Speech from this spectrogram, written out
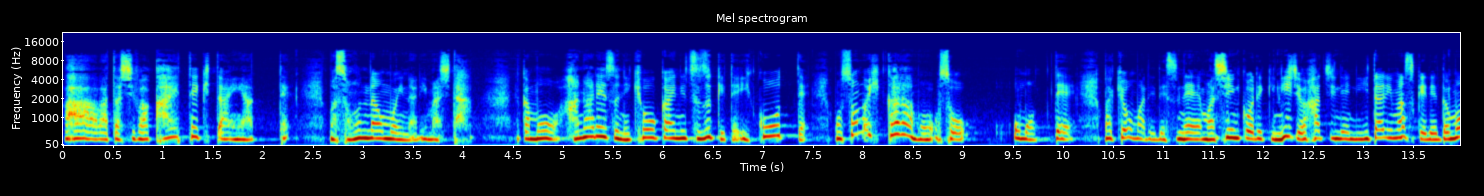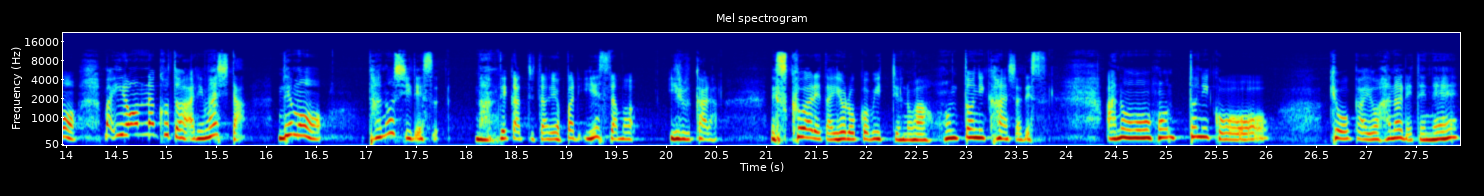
ああ、私は帰ってきたんやって、まあ、そんな思いになりました。だかもう離れずに教会に続けていこうって、もうその日からもそう思って、まあ、今日までですね、まあ、信仰歴28年に至りますけれども、まあ、いろんなことはありました。でも、楽しいです。なんでかって言ったら、やっぱりイエス様いるから。救われた喜びっていうのは本当に感謝です。あの、本当にこう、教会を離れてね、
